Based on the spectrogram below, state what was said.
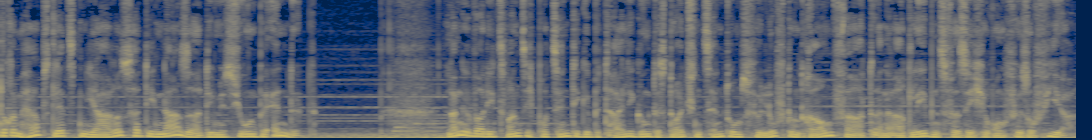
Doch im Herbst letzten Jahres hat die NASA die Mission beendet. Lange war die 20-prozentige Beteiligung des Deutschen Zentrums für Luft- und Raumfahrt eine Art Lebensversicherung für Sophia.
